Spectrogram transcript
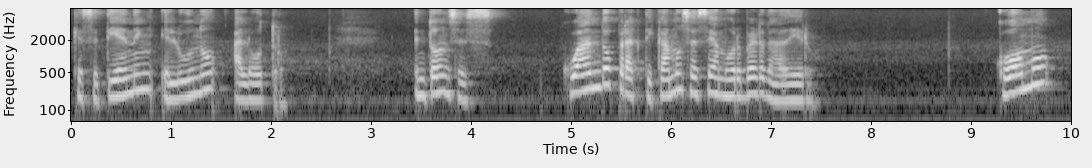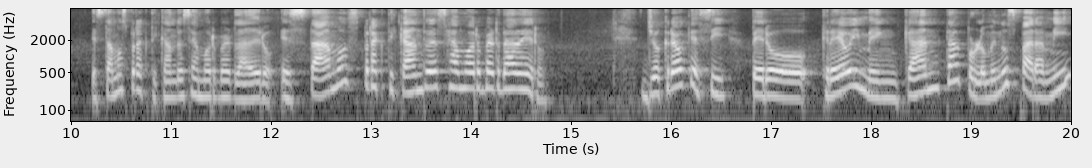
que se tienen el uno al otro. Entonces, ¿cuándo practicamos ese amor verdadero? ¿Cómo estamos practicando ese amor verdadero? ¿Estamos practicando ese amor verdadero? Yo creo que sí, pero creo y me encanta, por lo menos para mí,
